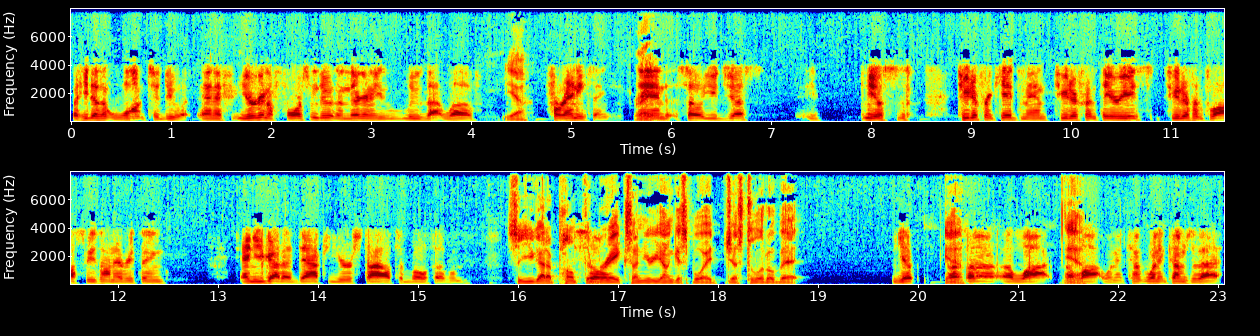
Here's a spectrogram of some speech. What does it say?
but he doesn't want to do it. And if you're going to force him to do it, then they're going to lose that love Yeah. for anything. Right. And so you just, you know, two different kids, man, two different theories, two different philosophies on everything. And you got to adapt your style to both of them. So you got to pump the So- brakes on your youngest boy just a little bit. Yep. Yeah. A, a, a lot, Yeah. a lot when it comes when it comes to that.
